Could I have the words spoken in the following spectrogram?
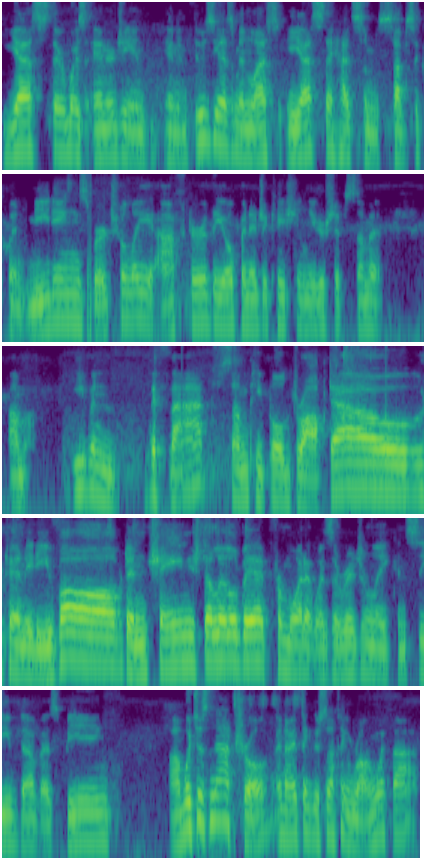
yes, there was energy and, and enthusiasm and less, yes, they had some subsequent meetings virtually after the Open Education Leadership Summit. Um, even with that, some people dropped out and it evolved and changed a little bit from what it was originally conceived of as being um, which is natural, and I think there's nothing wrong with that.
